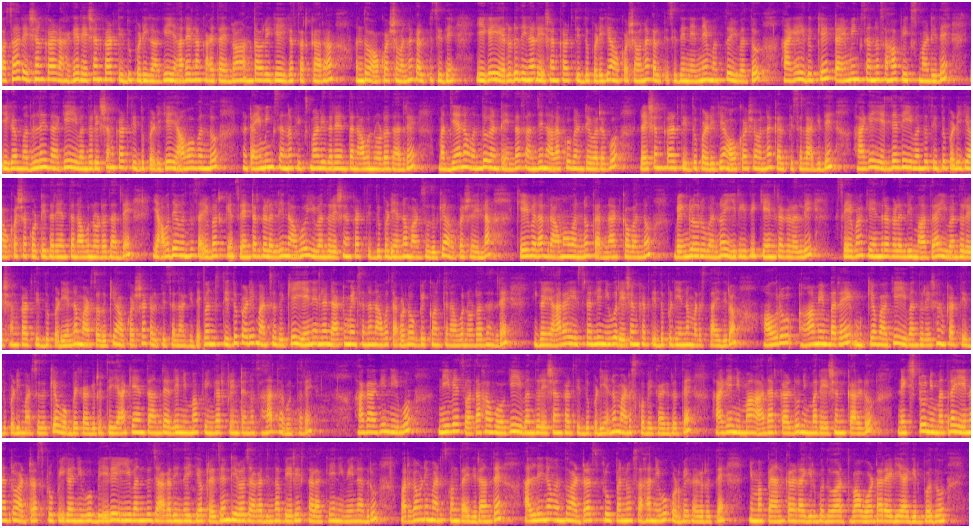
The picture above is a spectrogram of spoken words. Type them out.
ಹೊಸ ration card, ಹಾಗೆ ration card ತಿದ್ದುಪಡಿಗಾಗಿ ಯಾರೆಲ್ಲ ಕಾಯ್ತಾ ಇದ್ರೋ ಅಂಥವರಿಗೆ ಈಗ ಸರ್ಕಾರ ಒಂದು ಅವಕಾಶವನ್ನು ಕಲ್ಪಿಸಿದೆ. ಈಗ ಎರಡು ದಿನ ರೇಷನ್ ಕಾರ್ಡ್ ತಿದ್ದುಪಡಿಗೆ ಅವಕಾಶವನ್ನು ಕಲ್ಪಿಸಿದೆ ನಿನ್ನೆ ಮತ್ತು ಇವತ್ತು. ಹಾಗೆ ಇದಕ್ಕೆ ಟೈಮಿಂಗ್ಸನ್ನು ಸಹ ಫಿಕ್ಸ್ ಮಾಡಿದೆ. ಈಗ ಮೊದಲನೇದಾಗಿ ಈ ಒಂದು ರೇಷನ್ ಕಾರ್ಡ್ ತಿದ್ದುಪಡಿಗೆ ಯಾವ ಒಂದು ಟೈಮಿಂಗ್ಸನ್ನು ಫಿಕ್ಸ್ ಮಾಡಿದ್ದಾರೆ ಅಂತ ನಾವು ನೋಡೋದಾದರೆ, ಮಧ್ಯಾಹ್ನ ಒಂದು ಗಂಟೆಯಿಂದ ಸಂಜೆ ನಾಲ್ಕು ಗಂಟೆವರೆಗೂ ರೇಷನ್ ಕಾರ್ಡ್ ತಿದ್ದುಪಡಿಗೆ ಅವಕಾಶವನ್ನು ಕಲ್ಪಿಸಲಾಗಿದೆ. ಹಾಗೆ ಎಲ್ಲೆಲ್ಲಿ ಈ ಒಂದು ತಿದ್ದುಪಡಿಗೆ ಅವಕಾಶ ಕೊಟ್ಟಿದ್ದಾರೆ ಅಂತ ನಾವು ನೋಡೋದಾದರೆ ಯಾವುದೇ ಒಂದು ಸೈಬರ್ ಕೆ, ಸೆಂಟರ್ಗಳಲ್ಲಿ ನಾವು ಈ ಒಂದು ರೇಷನ್ ಕಾರ್ಡ್ ತಿದ್ದುಪಡಿಯನ್ನು ಮಾಡಿಸೋದಕ್ಕೆ ಅವಕಾಶ ಇಲ್ಲ. ಕೇವಲ ಗ್ರಾಮವನ್ನು, ಕರ್ನಾಟಕವನ್ನು, ಬೆಂಗಳೂರುವನ್ನು ಈ ರೀತಿ ಕೇಂದ್ರಗಳಲ್ಲಿ ಸೇವಾ ಕೇಂದ್ರಗಳಲ್ಲಿ ಮಾತ್ರ ಈ ಒಂದು ರೇಷನ್ ಕಾರ್ಡ್ ತಿದ್ದುಪಡಿಯನ್ನು ಮಾಡಿಸೋದಕ್ಕೆ ಅವಕಾಶ ಕಲ್ಪಿಸಲಾಗಿದೆ. ಒಂದು ತಿದ್ದುಪಡಿ ಮಾಡಿಸೋದಕ್ಕೆ ಏನೆಲ್ಲ ಡಾಕ್ಯುಮೆಂಟ್ಸನ್ನು ನಾವು ತಗೊಂಡು ಹೋಗಬೇಕು ಅಂತ ನಾವು ನೋಡೋದಾದರೆ, ಈಗ ಯಾರ ಹೆಸರಲ್ಲಿ ನೀವು ರೇಷನ್ ಕಾರ್ಡ್ ತಿದ್ದುಪಡಿಯನ್ನು ಮಾಡಿಸ್ತಾ ಇದ್ದೀರೋ, ಅವರು ಆ ಮೆಂಬರೇ ಮುಖ್ಯವಾಗಿ ಈ ಒಂದು ರೇಷನ್ ಕಾರ್ಡ್ ತಿದ್ದುಪಡಿ ಮಾಡಿಸೋದಕ್ಕೆ ಹೋಗಬೇಕಾಗಿರುತ್ತೆ. ಯಾಕೆ ಅಂತ ಅಂದರೆ ಅಲ್ಲಿ ನಿಮ್ಮ ಫಿಂಗರ್ ಪ್ರಿಂಟನ್ನು ಸಹ ತಗೋತಾರೆ. ಹಾಗಾಗಿ ನೀವು ನೀವೇ ಸ್ವತಃ ಹೋಗಿ ಈ ಒಂದು ರೇಷನ್ ಕಾರ್ಡ್ ತಿದ್ದುಪಡಿಯನ್ನು ಮಾಡಿಸ್ಕೋಬೇಕಾಗಿರುತ್ತೆ. ಹಾಗೆ ನಿಮ್ಮ ಆಧಾರ್ ಕಾರ್ಡು, ನಿಮ್ಮ ರೇಷನ್ ಕಾರ್ಡು ನೆಕ್ಸ್ಟು ನಿಮ್ಮ ಹತ್ರ ಏನಾದರೂ ಅಡ್ರೆಸ್ ಪ್ರೂಫ್ ಈಗ ನೀವು ಬೇರೆ ಈ ಒಂದು ಜಾಗದಿಂದ, ಈಗ ಪ್ರೆಸೆಂಟ್ ಇರೋ ಜಾಗದಿಂದ ಬೇರೆ ಸ್ಥಳಕ್ಕೆ ನೀವೇನಾದರೂ ವರ್ಗಾವಣೆ ಮಾಡಿಸ್ಕೊತಾ ಇದ್ದೀರಾ ಅಂದರೆ ಅಲ್ಲಿನ ಒಂದು ಅಡ್ರೆಸ್ ಪ್ರೂಫನ್ನು ಸಹ ನೀವು ಕೊಡಬೇಕಾಗಿರುತ್ತೆ. ನಿಮ್ಮ ಪ್ಯಾನ್ ಕಾರ್ಡ್ ಆಗಿರ್ಬೋದು ಅಥವಾ ವೋಟರ್ ಐ ಡಿ ಆಗಿರ್ಬೋದು,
